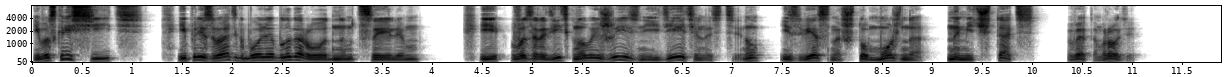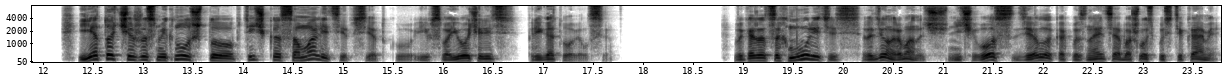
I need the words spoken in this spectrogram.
и воскресить, и призвать к более благородным целям, и возродить к новой жизни и деятельности. Ну, известно, что можно намечтать в этом роде. Я тотчас же смекнул, что птичка сама летит в сетку, и, в свою очередь, приготовился. Вы, кажется, хмуритесь, Родион Романович. Ничего, дело, как вы знаете, обошлось пустяками.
